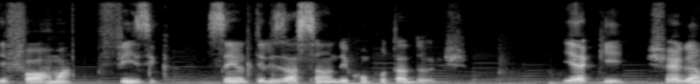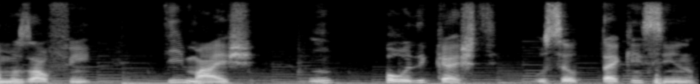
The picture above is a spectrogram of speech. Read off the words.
de forma física, sem utilização de computadores. E aqui chegamos ao fim de mais um podcast, o seu Tec Ensino.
